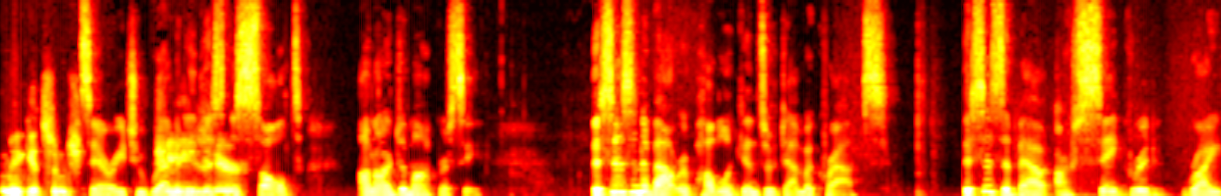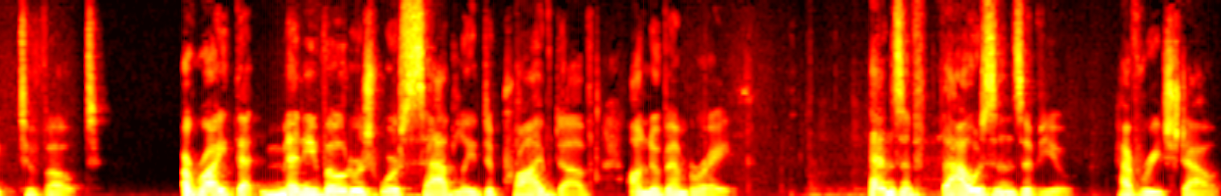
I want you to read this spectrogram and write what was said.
Let me get some necessary to remedy this here. assault on our democracy. This isn't about Republicans or Democrats. This is about our sacred right to vote, a right that many voters were sadly deprived of on November 8th. Tens of thousands of you have reached out,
